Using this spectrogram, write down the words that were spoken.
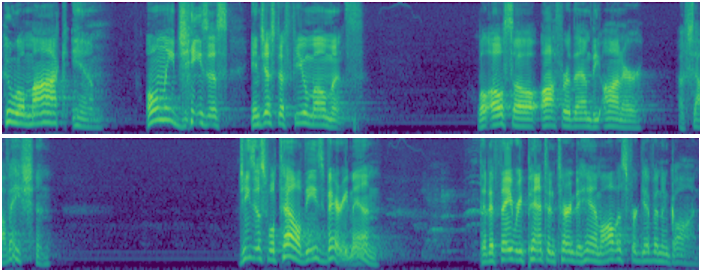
who will mock him, only Jesus, in just a few moments, will also offer them the honor of salvation. Jesus will tell these very men that if they repent and turn to him, all is forgiven and gone.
